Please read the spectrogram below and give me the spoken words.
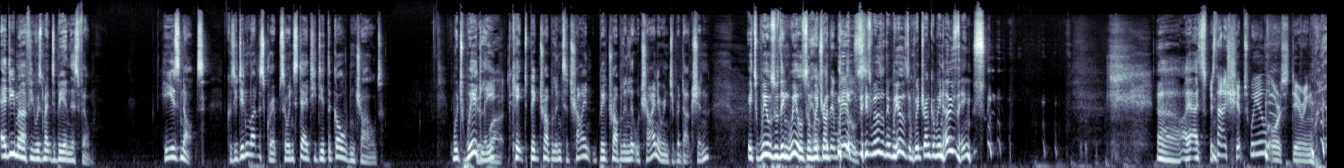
Eddie Murphy was meant to be in this film. He is not because he didn't like the script. So instead, he did The Golden Child, which weirdly kicked Big Trouble into China, Big Trouble in Little China into production. It's wheels within wheels, and Wheels we're drunk. wheels. it's wheels within wheels, and we're drunk, and we know things. uh, I, I, Is that a ship's wheel or a steering wheel?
